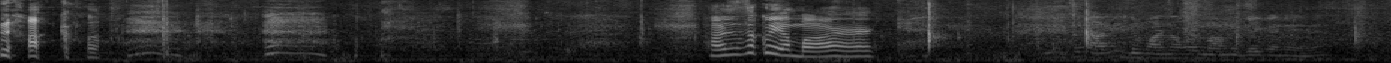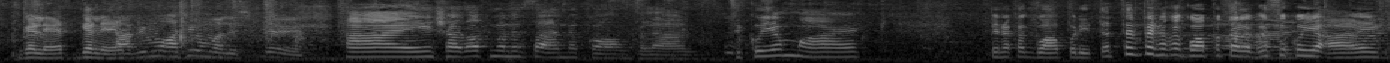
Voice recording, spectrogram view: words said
na ako. How's sa Kuya Mark? Sabi, dumaan ako yung mamigay kanina. Galit, galit. Sabi mo kasi umalis ka eh. Hi, shoutout muna sa ano ko, vlog. Si Kuya Mark. Pinakagwapo dito. At yung pinakagwapo talaga si Kuya Ike.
